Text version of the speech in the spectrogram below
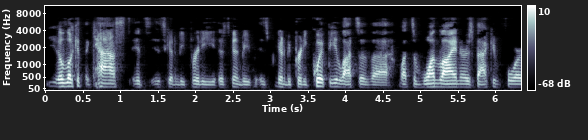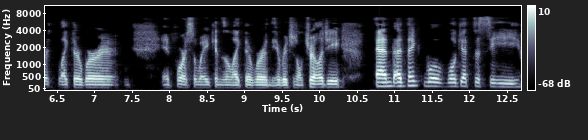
you look at the cast. It's it's going to be pretty. There's going to be it's going to be pretty quippy. Lots of uh, lots of one-liners back and forth, like there were in, in Force Awakens and like there were in the original trilogy. And I think we'll we'll get to see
